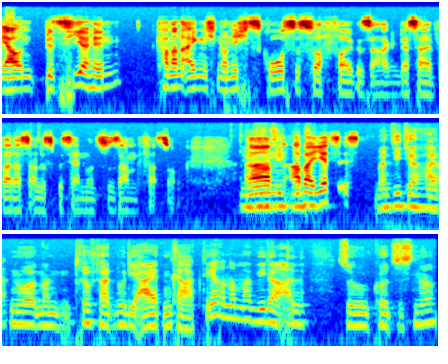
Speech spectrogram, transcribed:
ja, und bis hierhin kann man eigentlich noch nichts Großes zur Folge sagen. Deshalb war das alles bisher nur Zusammenfassung. Ja, ähm, sieht- aber sieht- jetzt ist. Man sieht ja halt nur, man trifft halt nur die alten Charaktere nochmal wieder, alle so kurzes, ne?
